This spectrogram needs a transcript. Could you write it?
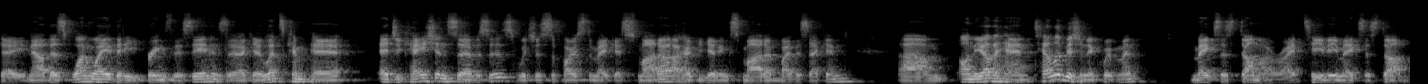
Okay, now there's one way that he brings this in and say, okay, let's compare education services, which is supposed to make us smarter. I hope you're getting smarter by the second. Um, on the other hand, television equipment makes us dumber, right? TV makes us dumb.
